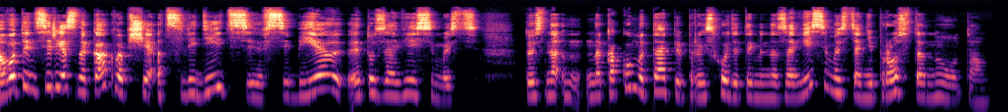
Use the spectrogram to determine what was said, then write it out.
А вот интересно, как вообще отследить э, в себе эту зависимость? То есть на, на каком этапе происходит именно зависимость, а не просто, ну, там,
